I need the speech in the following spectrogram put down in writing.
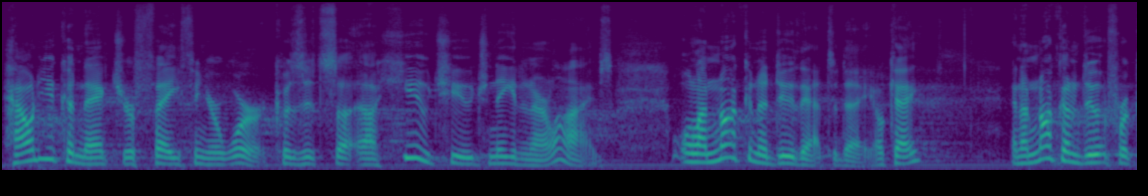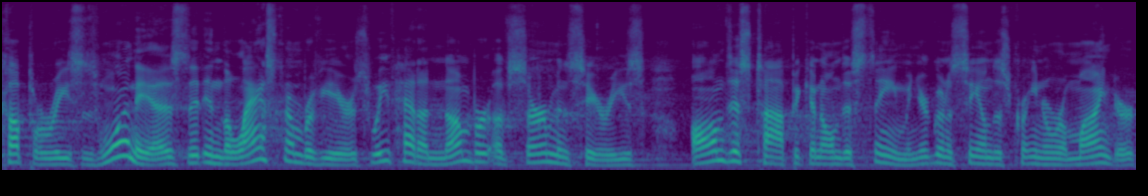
How do you connect your faith and your work? Because it's a, a huge, huge need in our lives. Well, I'm not going to do that today, okay? And I'm not going to do it for a couple of reasons. One is that in the last number of years, we've had a number of sermon series on this topic and on this theme. And you're going to see on the screen a reminder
